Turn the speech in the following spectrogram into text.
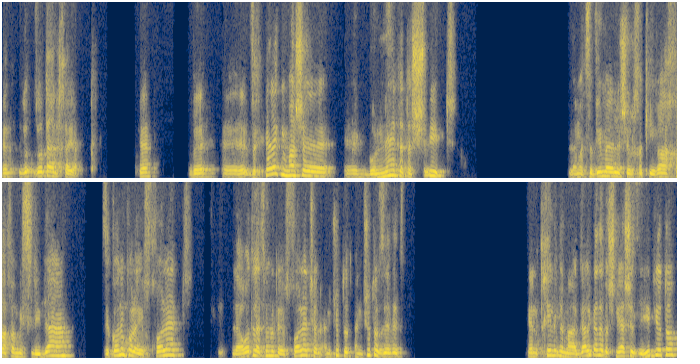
כן, זאת ההנחיה, כן, ו, אה, וחלק ממה שבונה את התשתית למצבים האלה של חקירה חפה מסלידה, זה קודם כל היכולת, להראות לעצמנו את היכולת שאני פשוט, אני פשוט עוזב את זה. כן, נתחיל את המעגל כזה, בשנייה שזיהיתי אותו,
